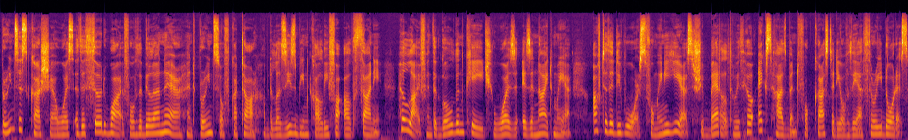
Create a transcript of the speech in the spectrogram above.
Princess Kasia was the third wife of the billionaire and Prince of Qatar Abdulaziz bin Khalifa Al Thani. Her life in the golden cage was as a nightmare. After the divorce, for many years, she battled with her ex husband for custody of their three daughters.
